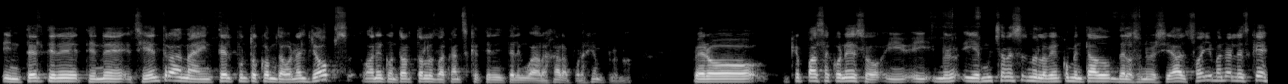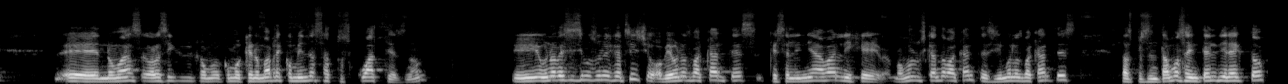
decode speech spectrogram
Intel tiene, tiene, si entran a intel.com diagonal jobs, van a encontrar todos los vacantes que tiene Intel en Guadalajara, por ejemplo, ¿no? Pero, ¿qué pasa con eso? Y, y, muchas veces me lo habían comentado de las universidades. Oye, Manuel, es que eh, nomás, ahora sí, como, como que nomás recomiendas a tus cuates, ¿no? Y una vez hicimos un ejercicio, había unas vacantes que se alineaban, le dije, vamos buscando vacantes, hicimos las vacantes, las presentamos a Intel directo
